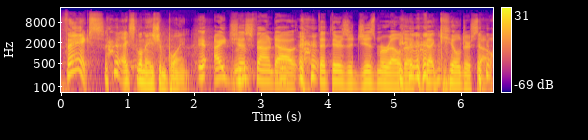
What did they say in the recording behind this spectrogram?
Thanks! Exclamation point. I just mm-hmm. found out that there's a Gizmerelda that killed herself.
